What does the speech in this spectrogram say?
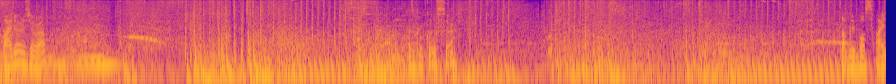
Spiders, you're up. Lovely boss fight.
